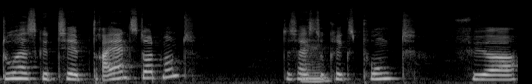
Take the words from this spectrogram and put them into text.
Du hast getippt 3-1 Dortmund. Das heißt, mhm. du kriegst Punkt für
